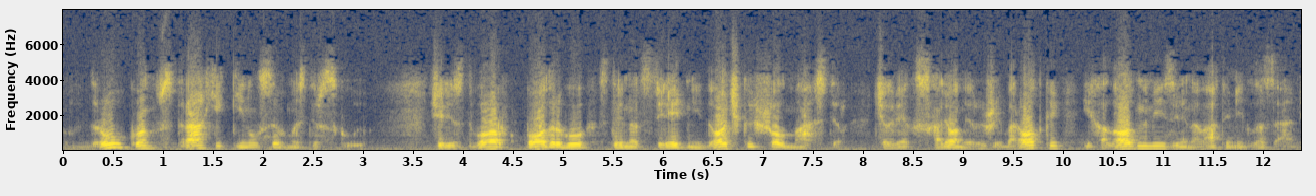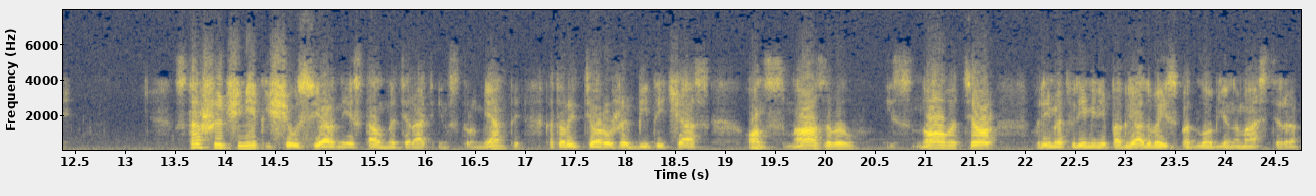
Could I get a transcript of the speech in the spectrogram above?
Вдруг он в страхе кинулся в мастерскую. Через двор под руку с тринадцатилетней дочкой шел мастер, человек с холеной рыжей бородкой и холодными зеленоватыми глазами. Старший ученик еще усерднее стал натирать инструменты, которые тер уже битый час. Он смазывал и снова тер, время от времени поглядывая из-под лобья на мастера,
